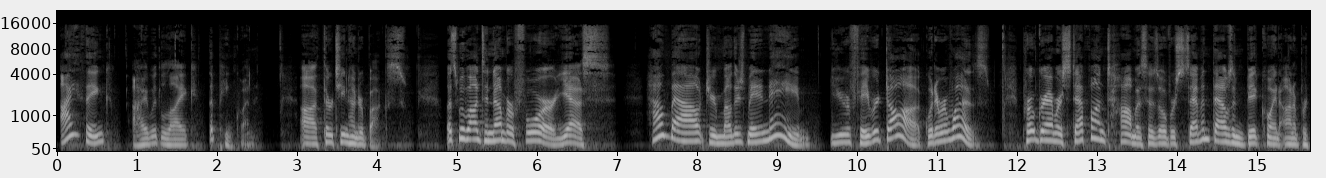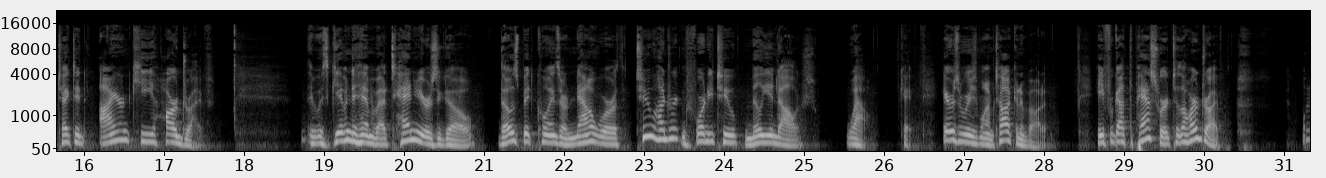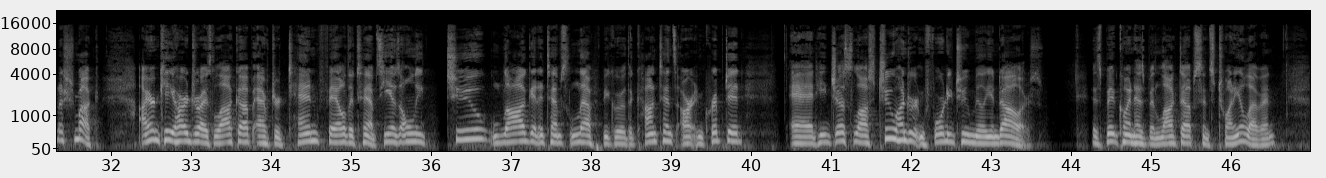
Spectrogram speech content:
I think I would like the pink one. Uh, 1300 bucks. Let's move on to number four. Yes. How about your mother's maiden name? Your favorite dog, whatever it was. Programmer Stefan Thomas has over 7,000 Bitcoin on a protected IronKey hard drive. It was given to him about 10 years ago. Those Bitcoins are now worth $242 million. Wow. Okay, here's the reason why I'm talking about it. He forgot the password to the hard drive. What a schmuck. IronKey hard drives lock up after 10 failed attempts. He has only two login attempts left because the contents are encrypted, and he just lost $242 million. His Bitcoin has been locked up since 2011.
